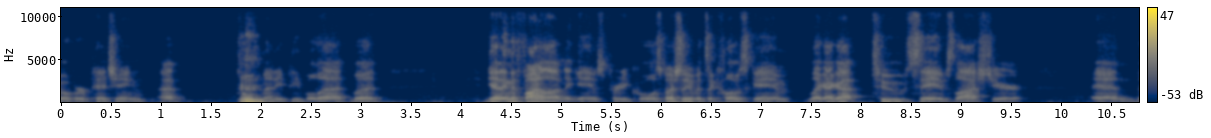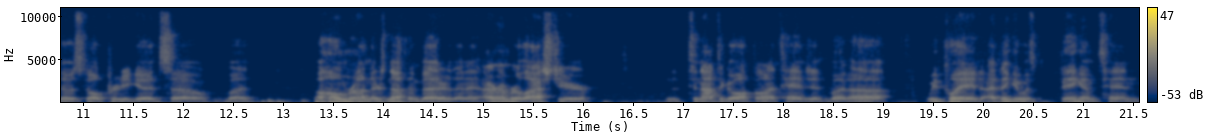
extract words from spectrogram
over pitching. I've told many people that, but getting the final out in a game is pretty cool, especially if it's a close game. Like I got two saves last year, and those felt pretty good. So, but a home run, there's nothing better than it. I remember last year, to not to go off on a tangent, but uh, we played. I think it was Binghamton.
